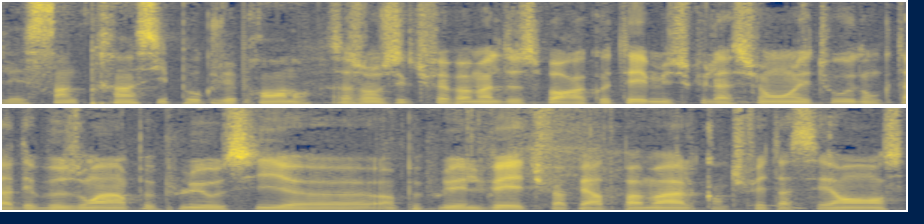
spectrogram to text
les cinq principaux que je vais prendre. Sachant aussi que tu fais pas mal de sport à côté, musculation et tout, donc tu as des besoins un peu plus aussi euh, un peu plus élevés, tu vas perdre pas mal quand tu fais ta séance,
